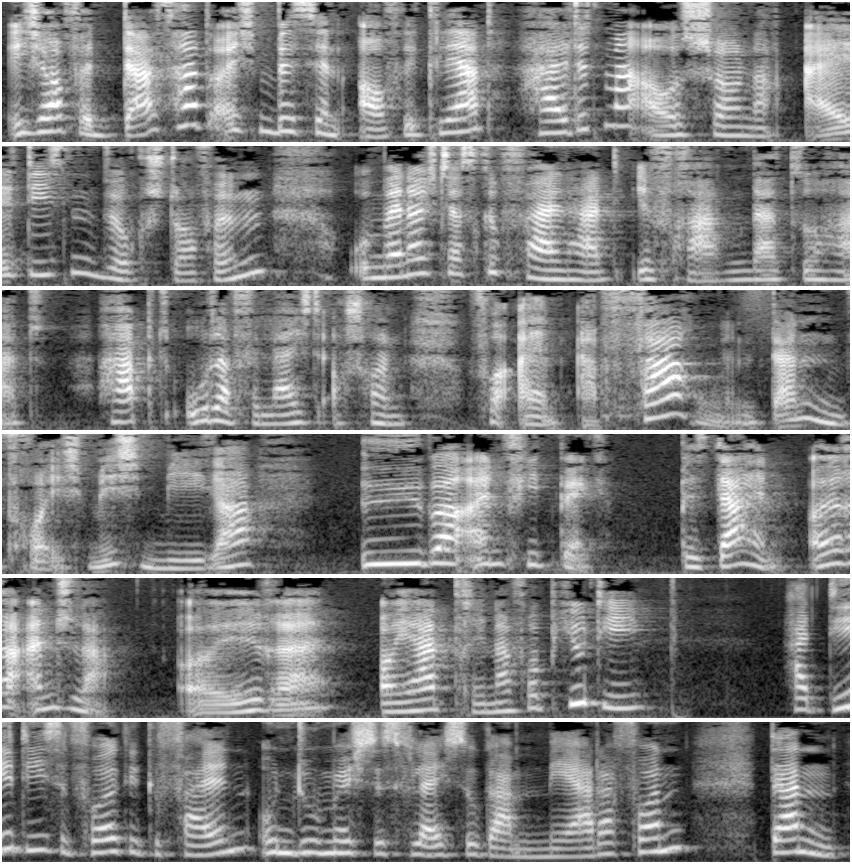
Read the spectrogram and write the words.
ich hoffe, das hat euch ein bisschen aufgeklärt. Haltet mal Ausschau nach all diesen Wirkstoffen. Und wenn euch das gefallen hat, ihr Fragen dazu habt, habt oder vielleicht auch schon vor allem Erfahrungen, dann freue ich mich mega über ein Feedback. Bis dahin, eure Angela, eure, euer Trainer for Beauty. Hat dir diese Folge gefallen und du möchtest vielleicht sogar mehr davon? Dann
